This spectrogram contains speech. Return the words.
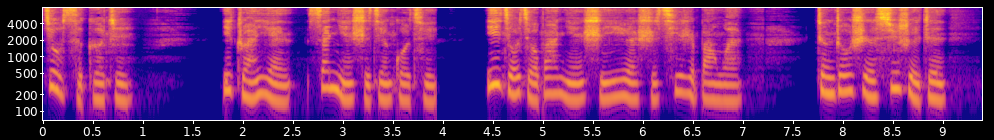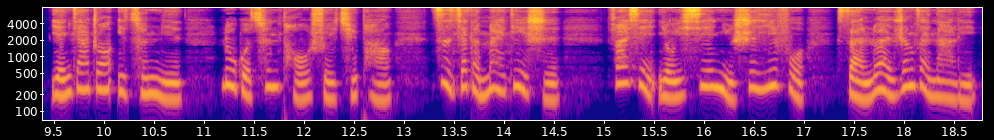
就此搁置。一转眼，三年时间过去。一九九八年十一月十七日傍晚，郑州市虚水镇严家庄一村民。路过村头水渠旁自家的麦地时，发现有一些女士衣服散乱扔在那里。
